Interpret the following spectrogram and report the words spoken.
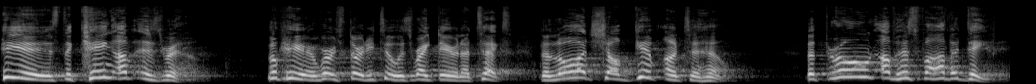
he is the King of Israel. Look here in verse 32, it's right there in our text. The Lord shall give unto him the throne of his father David.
